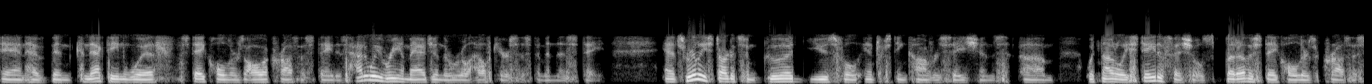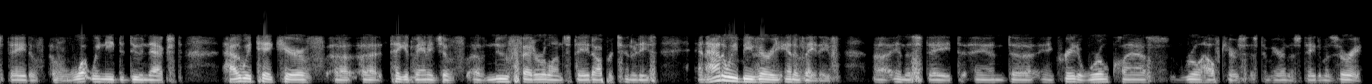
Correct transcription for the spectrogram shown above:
and have been connecting with stakeholders all across the state is how do we reimagine the rural healthcare system in this state? And it's really started some good, useful, interesting conversations um, with not only state officials, but other stakeholders across the state of, of what we need to do next. How do we take care of, uh, uh, take advantage of, of, new federal and state opportunities? And how do we be very innovative uh, in the state and, uh, and create a world-class rural healthcare system here in the state of Missouri?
